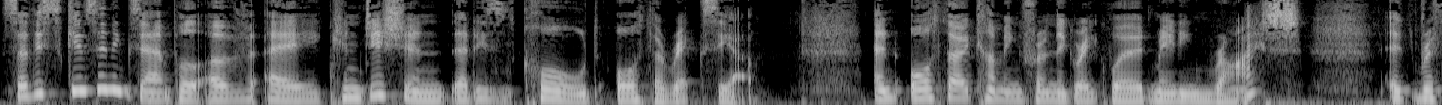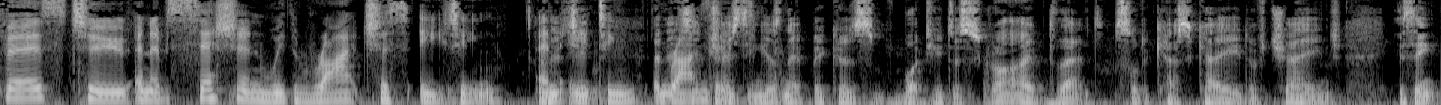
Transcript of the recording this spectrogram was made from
So this gives an example of a condition that is called orthorexia. And ortho coming from the Greek word meaning right it refers to an obsession with righteous eating and, it's eating in, and right it's interesting, foods. isn't it? Because what you described, that sort of cascade of change, you think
